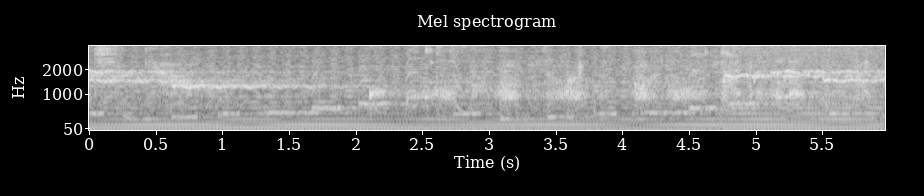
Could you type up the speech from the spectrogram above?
watching you. Ghost is right outside. Go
